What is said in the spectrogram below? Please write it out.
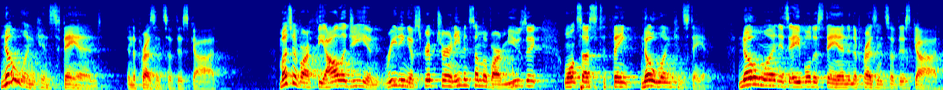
No one can stand in the presence of this God. Much of our theology and reading of Scripture and even some of our music wants us to think no one can stand. No one is able to stand in the presence of this God.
